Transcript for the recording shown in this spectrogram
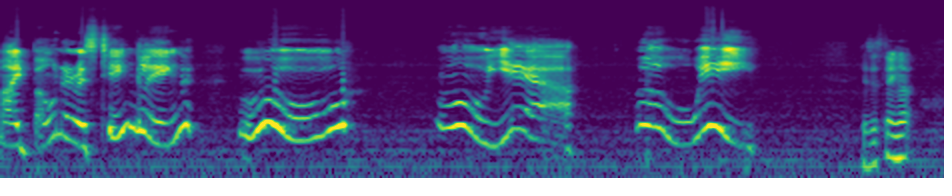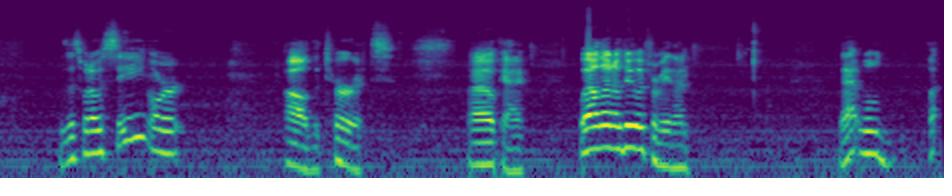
My boner is tingling! Ooh! Ooh, yeah! Ooh, wee! Is this thing up? Is this what I was seeing? Or. Oh, the turrets. Okay. Well, that'll do it for me then. That will. What?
